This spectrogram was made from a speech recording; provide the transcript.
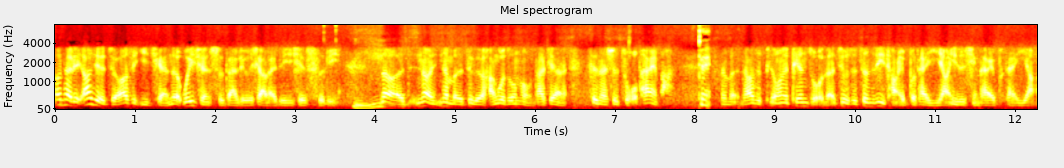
刚才而且主要是以前的威权时代留下来的一些势力。嗯、那那那么这个韩国总统他现在现在是左派嘛？对，那么然后是偏偏左的，就是政治立场也不太一样，意识形态也不太一样，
